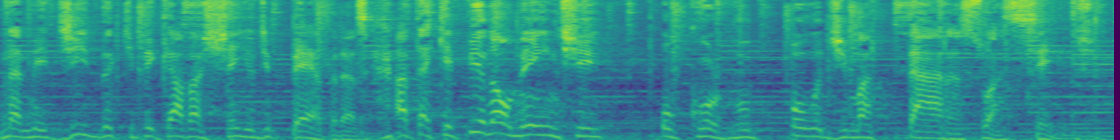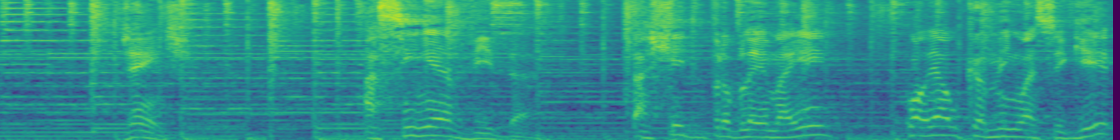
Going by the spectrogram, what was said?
na medida que ficava cheio de pedras, até que finalmente o corvo pôde matar a sua sede. Gente, assim é a vida. Tá cheio de problema aí? Qual é o caminho a seguir?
